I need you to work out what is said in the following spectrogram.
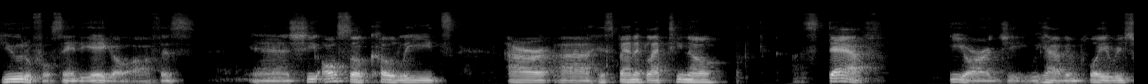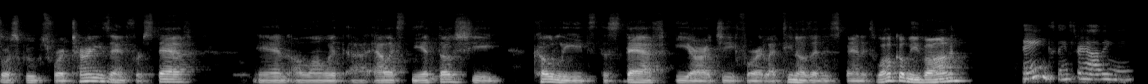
beautiful San Diego office. And she also co leads our uh, Hispanic Latino staff ERG. We have employee resource groups for attorneys and for staff. And along with uh, Alex Nieto, she co leads the staff ERG for Latinos and Hispanics. Welcome, Yvonne. Thanks. Thanks for having me.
